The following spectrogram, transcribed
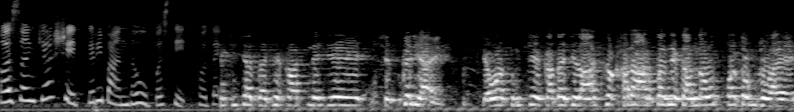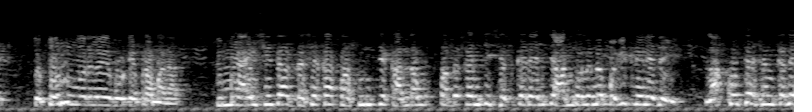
असंख्य शेतकरी बांधव उपस्थित होते. दशकातले जे शेतकरी आहेत तेव्हा तुमचे कदाचित आज खऱ्या अर्थाने कांदा उत्पादक जो आहे तो तरुण वर्ग आहे मोठ्या प्रमाणात. तुम्ही ऐंशीच्या दशकापासूनचे कांदा उत्पादकांचे शेतकऱ्यांचे आंदोलनं बघितलेले नाही. लाखोच्या संख्येने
